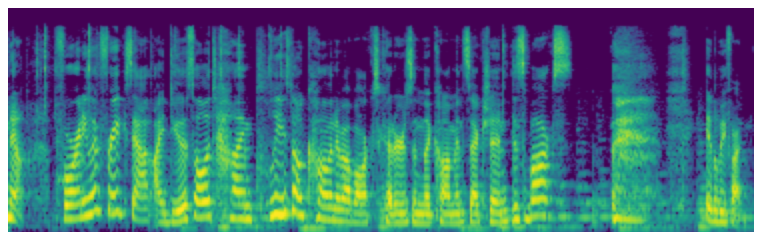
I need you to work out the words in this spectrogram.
now, before anyone freaks out, I do this all the time. Please don't comment about box cutters in the comment section. This box, it'll be fine.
